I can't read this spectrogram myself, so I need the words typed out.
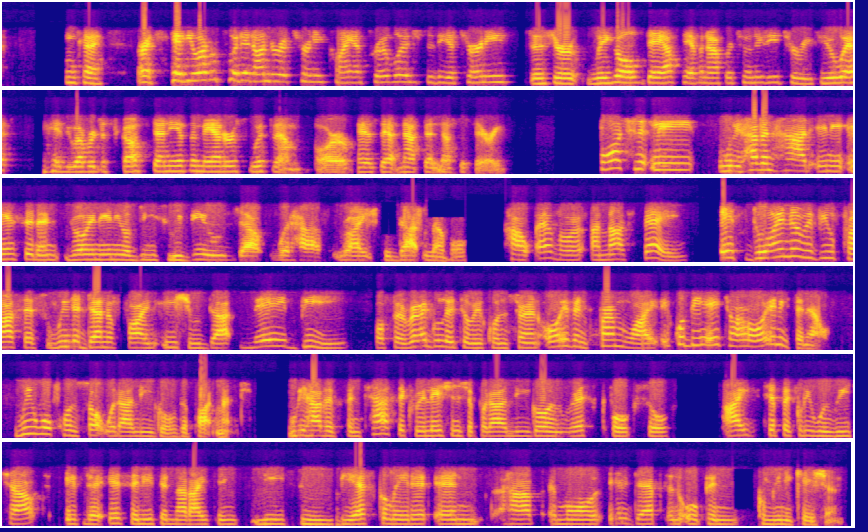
Okay. All right. Have you ever put it under attorney-client privilege? Do the attorneys, does your legal staff have an opportunity to review it? Have you ever discussed any of the matters with them, or has that not been necessary? Fortunately, we haven't had any incident during any of these reviews that would have rise to that level. However, I must say, if during the review process we identify an issue that may be of a regulatory concern or even firm wide, it could be HR or anything else, we will consult with our legal department. We have a fantastic relationship with our legal and risk folks, so I typically will reach out if there is anything that I think needs to be escalated and have a more in depth and open communication.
